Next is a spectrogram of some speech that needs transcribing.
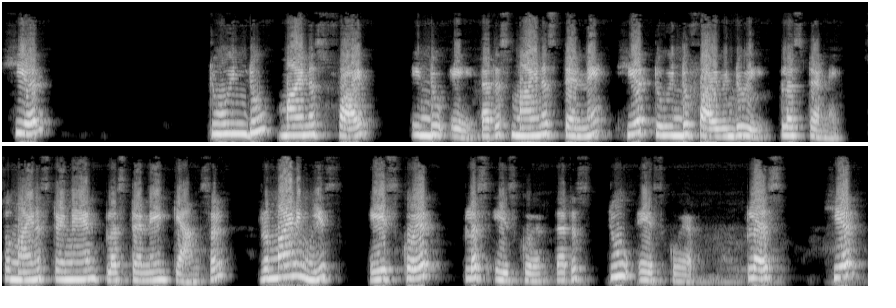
here 2 into minus 5 into a that is minus 10a. Here 2 into 5 into a plus 10a. So minus 10a and plus 10a cancel. Remaining is a square plus a square that is 2a square plus here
